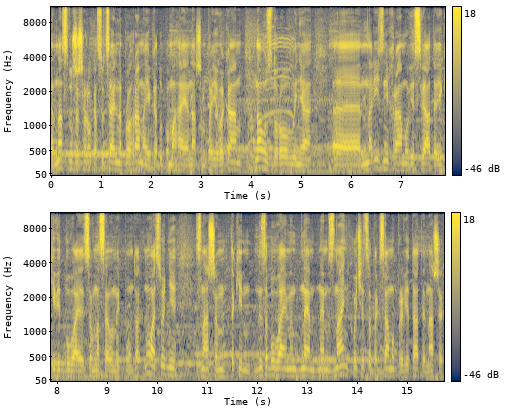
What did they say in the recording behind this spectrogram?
У нас дуже широка соціальна програма, яка допомагає нашим пайовикам на оздоровлення, е, на різні храмові свята, які відбуваються в населених пунктах. Ну а сьогодні з нашим таким незабуваємим днем днем знань хочеться так само привітати наших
